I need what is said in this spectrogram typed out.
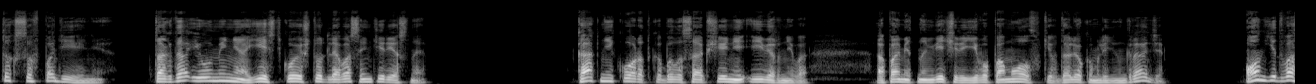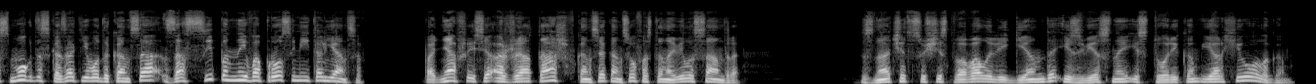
так совпадение. Тогда и у меня есть кое-что для вас интересное. Как ни коротко было сообщение Ивернева — о памятном вечере его помолвки в далеком Ленинграде, он едва смог досказать его до конца, засыпанный вопросами итальянцев. Поднявшийся ажиотаж в конце концов остановила Сандра. Значит, существовала легенда, известная историкам и археологам.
